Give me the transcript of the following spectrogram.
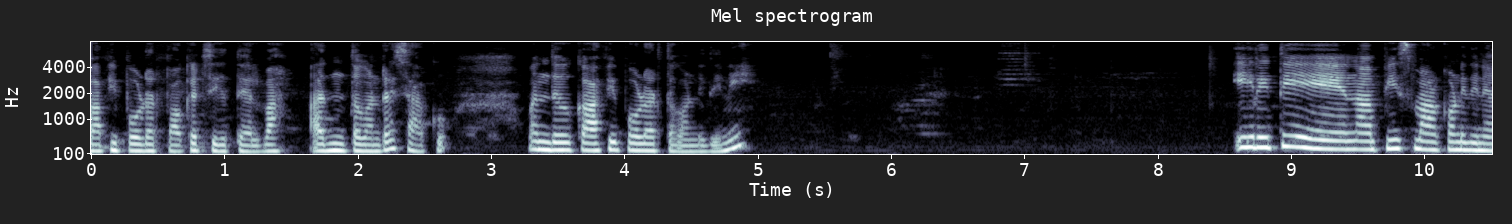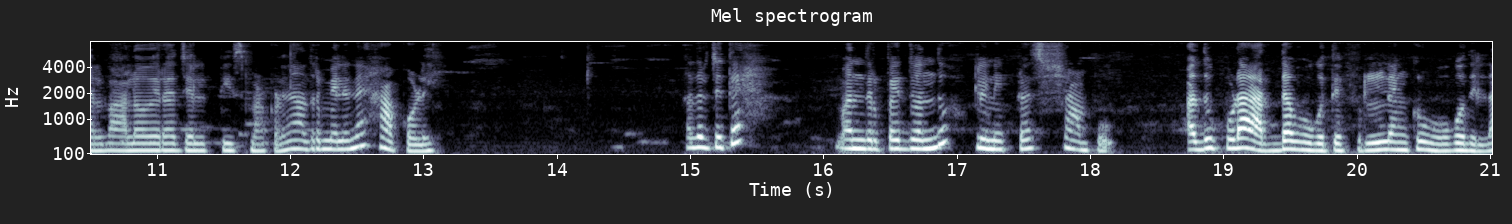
ಕಾಫಿ ಪೌಡರ್ ಪಾಕೆಟ್ ಸಿಗುತ್ತೆ ಅಲ್ವಾ? ಅದನ್ನ ತೊಗೊಂಡ್ರೆ ಸಾಕು. ಒಂದು ಕಾಫಿ ಪೌಡರ್ ತೊಗೊಂಡಿದ್ದೀನಿ. ಈ ರೀತಿ ನಾನು ಪೀಸ್ ಮಾಡ್ಕೊಂಡಿದ್ದೀನಿ ಅಲ್ವಾ ಅಲೋವೆರಾ ಜೆಲ್ ಪೀಸ್ ಮಾಡ್ಕೊಂಡಿದ್ದೀನಿ. ಅದ್ರ ಮೇಲೇ ಹಾಕ್ಕೊಳ್ಳಿ ಅದ್ರ ಜೊತೆ ಒಂದು ರೂಪಾಯಿದು ಒಂದು ಕ್ಲಿನಿಕ್ ಪ್ಲಸ್ ಶಾಂಪೂ ಅದು ಕೂಡ ಅರ್ಧ ಹೋಗುತ್ತೆ ಫುಲ್ ಲೆಂಕು ಹೋಗೋದಿಲ್ಲ.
